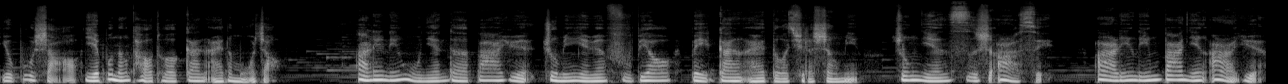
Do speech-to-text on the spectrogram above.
有不少，也不能逃脱肝癌的魔爪。二零零五年的八月，著名演员傅彪被肝癌夺去了生命，终年四十二岁。二零零八年二月，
